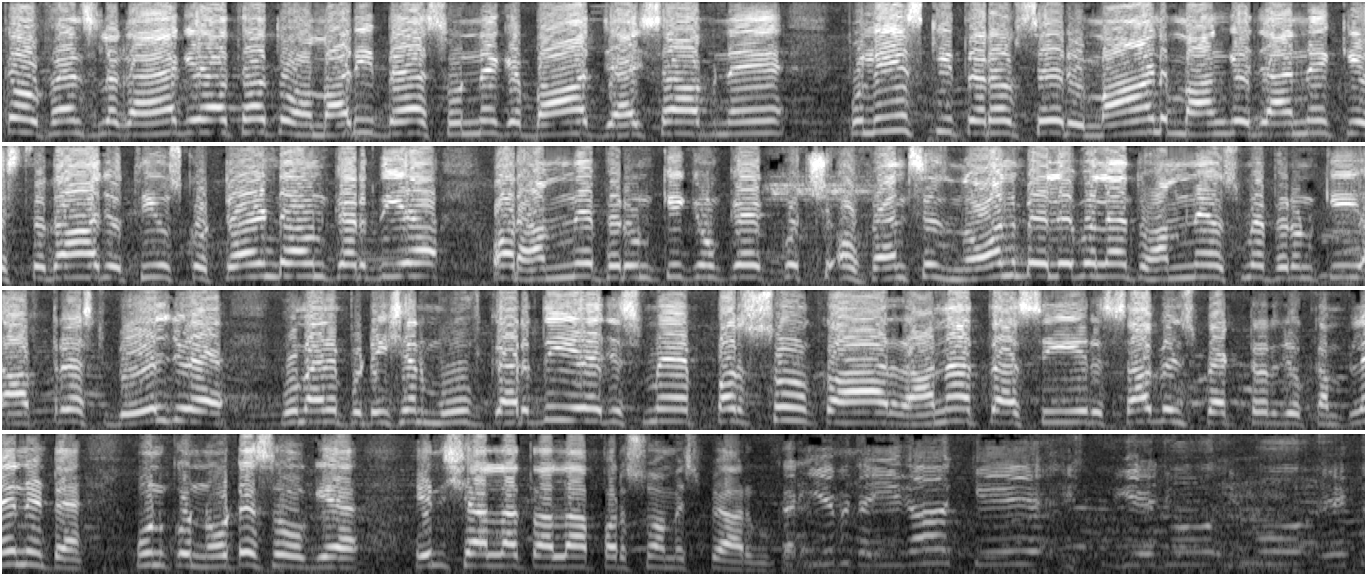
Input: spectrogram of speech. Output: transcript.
کا آفینس لگایا گیا تھا۔ تو ہماری بحث سننے کے بعد جائش صاحب نے پولیس کی طرف سے ریمانڈ مانگے جانے کی استدعا جو تھی، اس کو ٹرن ڈاؤن کر دیا۔ اور ہم نے پھر ان کی، کیونکہ کچھ آفینسز نان اویلیبل ہیں، تو ہم نے اس میں پھر ان کی آفٹرسٹ بیل جو ہے، وہ میں نے پٹیشن موو کر دی ہے، جس میں پرسوں کا رانا تاثیر سب انسپیکٹر جو کمپلیننٹ ہیں، ان کو نوٹس ہو گیا۔ انشاءاللہ تعالی پرسوں ہم اس پہ آرگو کریں یہ بتائیے گا کہ یہ جو ان کو ایک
